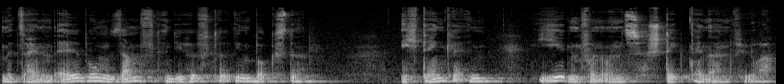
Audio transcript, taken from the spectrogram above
mit seinem Ellbogen sanft in die Hüfte ihm boxte. Ich denke, in jedem von uns steckt ein Anführer.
